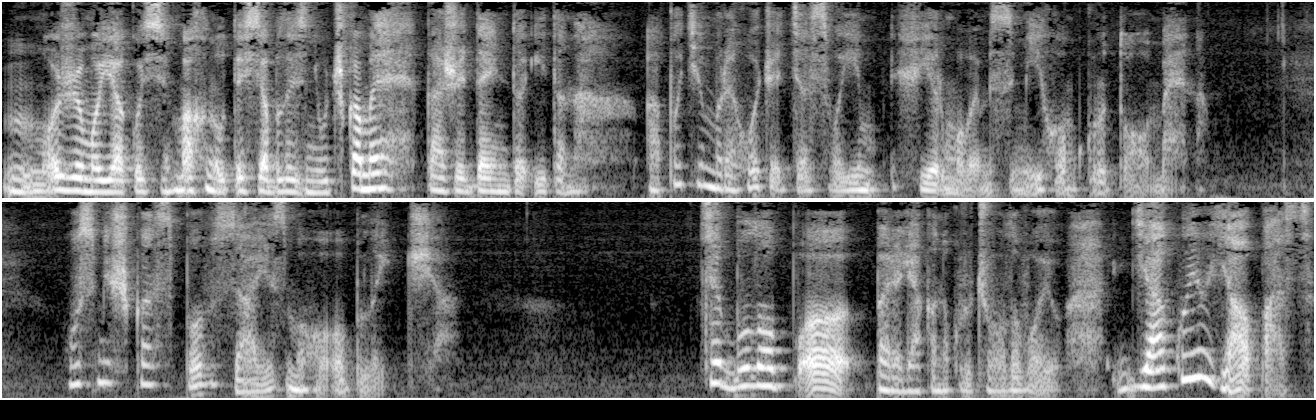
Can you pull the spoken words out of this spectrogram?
Можемо якось махнутися близнючками, каже День до Ітана, а потім регочеться своїм фірмовим сміхом крутого мена. Усмішка сповзає з мого обличчя. Це було б о, перелякано кручу головою. Дякую, я пас.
